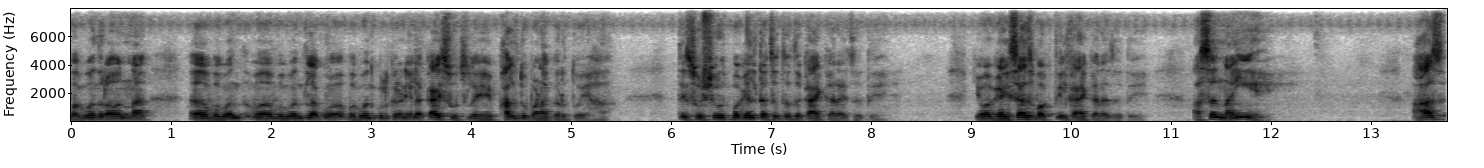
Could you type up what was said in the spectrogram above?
भगवंतरावांना भगवंत भगवंतला भगवंत कुलकर्णीला काय सुचलं आहे फालतूपणा करतो आहे हा. ते सुश्रुत बघेल त्याचं त्याचं काय करायचं ते. किंवा गैसाच बघतील काय करायचं ते. असं नाही आहे आज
